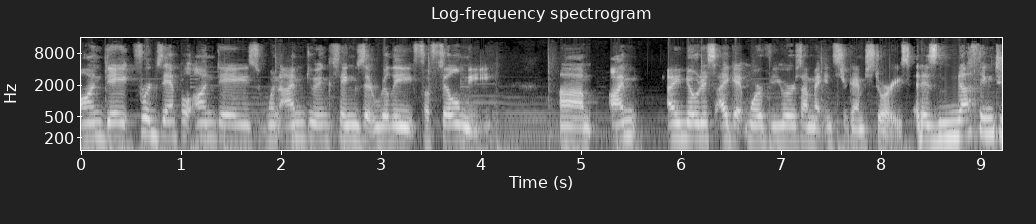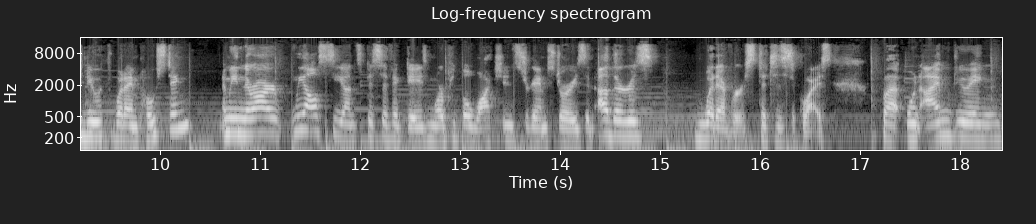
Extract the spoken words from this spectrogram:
on day, for example, on days when I'm doing things that really fulfill me, um, I'm I notice I get more viewers on my Instagram stories. It has nothing to do with what I'm posting. I mean, there are, we all see on specific days more people watch Instagram stories than others, whatever, statistic wise. But when I'm doing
